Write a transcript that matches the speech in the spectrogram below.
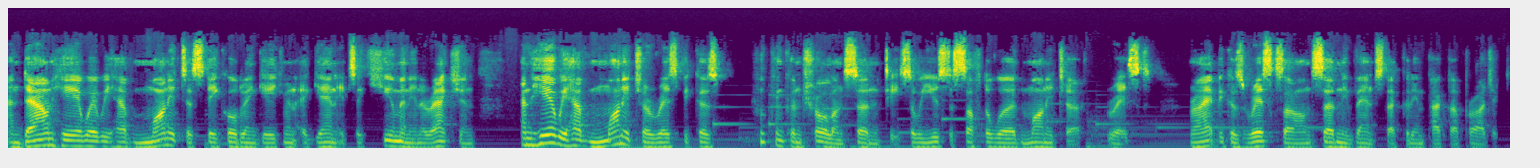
And down here where we have monitor stakeholder engagement, again, it's a human interaction. And here we have monitor risk because who can control uncertainty? So we use the softer word monitor risks, right? Because risks are uncertain events that could impact our project.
